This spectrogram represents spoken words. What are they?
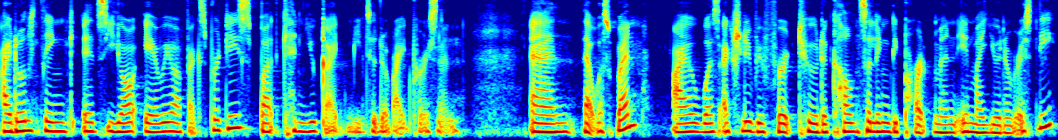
I don't think it's your area of expertise, but can you guide me to the right person? And that was when I was actually referred to the counseling department in my university,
